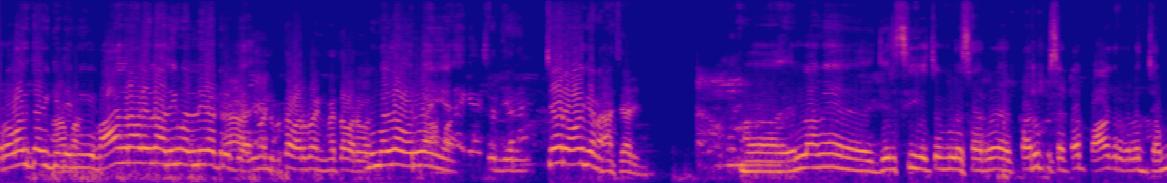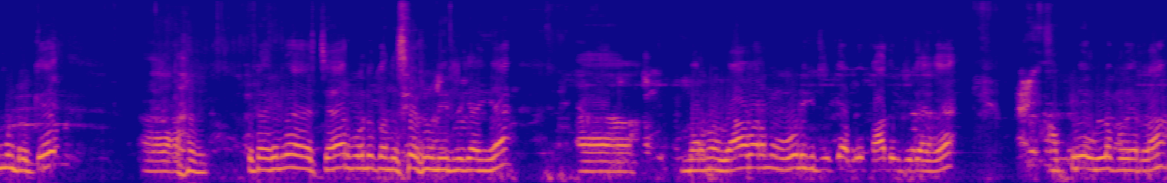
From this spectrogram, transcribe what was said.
ஓரளவுக்கு தான் விக்குது. நீங்க வாங்குற ஆளுல அதிகமா இல்லையாட்டு இருக்கு. வருவாங்க. வருவாங்க. இனிமேல் தான் வருவாங்க. சரி சரி. சரி ஓகேண்ணா ஆஹ் எல்லாமே ஜெர்சி ஹெச்எஃப்ல சேர்ற கருப்பு சட்டை பார்க்கறதுக்கெல்லாம் ஜம்முன் இருக்கு. கிட்டத்தட்ட சேர் போட்டு உட்காந்து சேல் பண்ணிட்டு இருக்காங்க. மரமும் வியாபாரமும் ஓடிக்கிட்டு இருக்கு அப்படியே பார்த்துக்கிட்டு இருக்காங்க. அப்படியே உள்ள போயிடலாம்.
